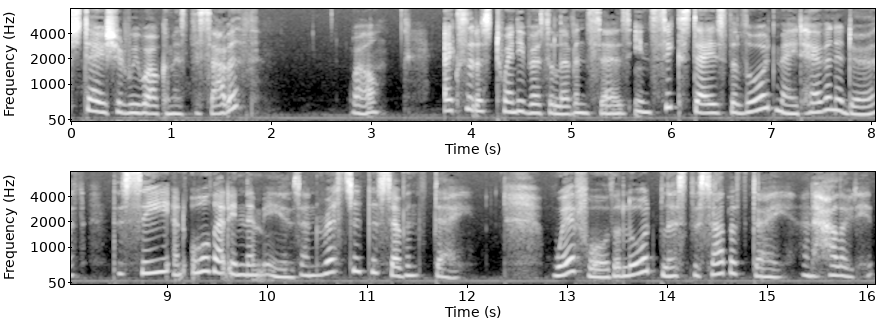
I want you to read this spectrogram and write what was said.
Which day should we welcome as the Sabbath? Well, Exodus 20, verse 11 says, In six days the Lord made heaven and earth, the sea, and all that in them is, and rested the seventh day. Wherefore the Lord blessed the Sabbath day and hallowed it.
